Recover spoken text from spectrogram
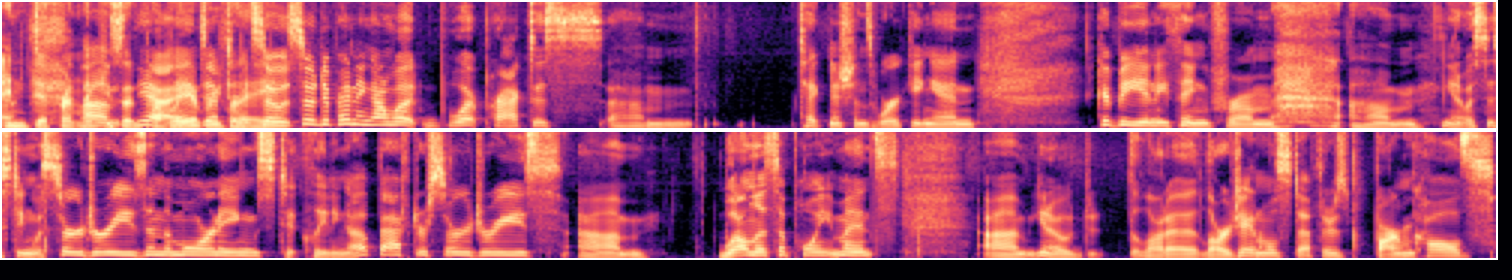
and different, like you um, said, yeah, probably every different. day. So, so depending on what what practice um, technicians working in. Could be anything from um, you know assisting with surgeries in the mornings to cleaning up after surgeries um, wellness appointments. Um, you know a lot of large animal stuff. There's farm calls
